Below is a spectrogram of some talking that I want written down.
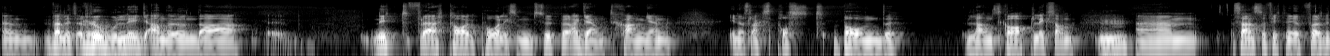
en väldigt rolig, annorlunda, eh, nytt fräscht tag på liksom superagentgenren i någon slags post-Bond-landskap liksom. Ehm, sen så fick den ju uppföljare som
